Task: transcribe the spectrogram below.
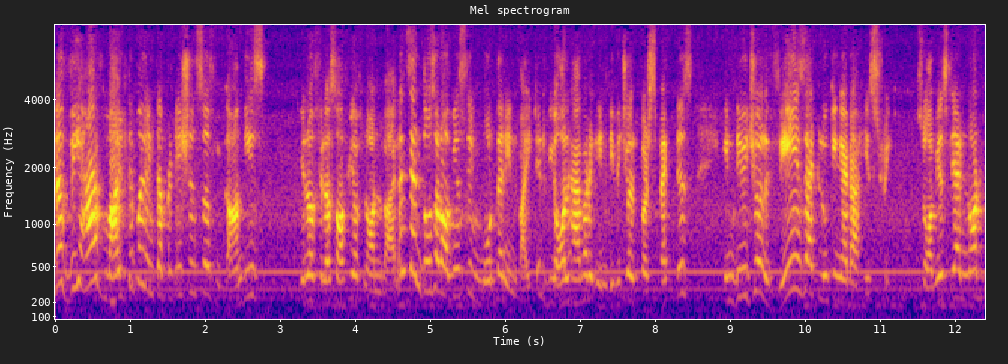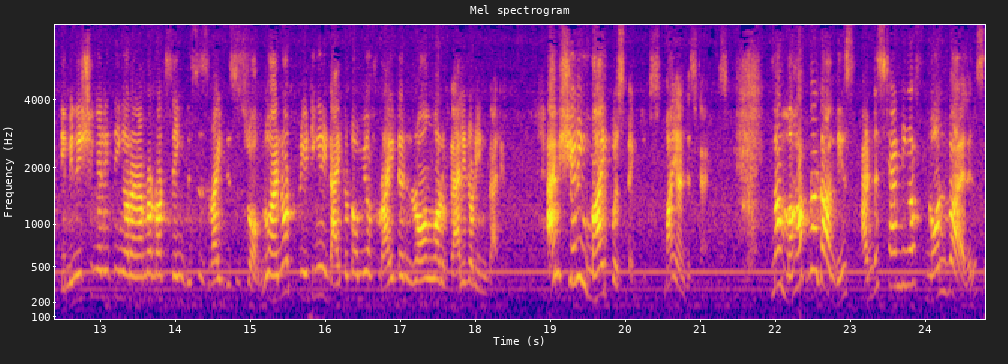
Now we have multiple interpretations of Gandhi's you know philosophy of non-violence and those are obviously more than invited. We all have our individual perspectives individual ways at looking at our history. So obviously i'm not diminishing anything or i'm not saying this is right this is wrong. No i'm not creating any dichotomy of right and wrong or valid or invalid. I'm sharing my perspectives my understandings. Now mahatma gandhi's understanding of non-violence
